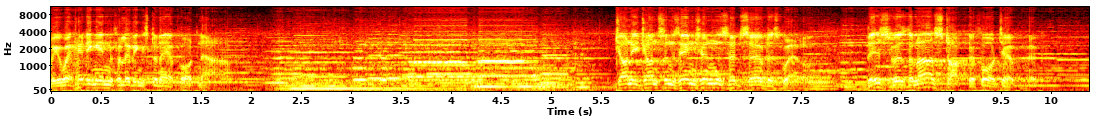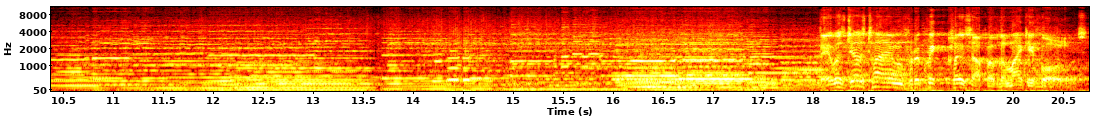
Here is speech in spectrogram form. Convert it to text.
We were heading in for Livingstone Airport now. Johnny Johnson's engines had served us well. This was the last stop before Joburg. There was just time for a quick close-up of the mighty falls.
